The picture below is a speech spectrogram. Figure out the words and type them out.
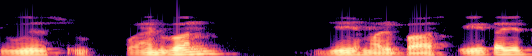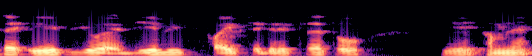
Q is point one ये हमारे पास एट आ जाता है। एट जो है ये भी फाइव से ग्रेटर है तो ये हमने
